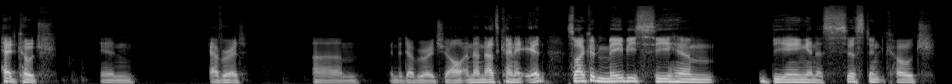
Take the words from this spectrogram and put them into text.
Head coach in Everett um, in the WHL, and then that's kind of it. So I could maybe see him being an assistant coach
